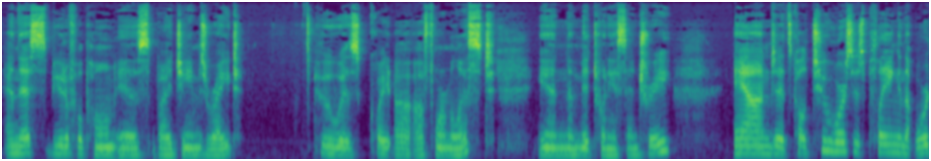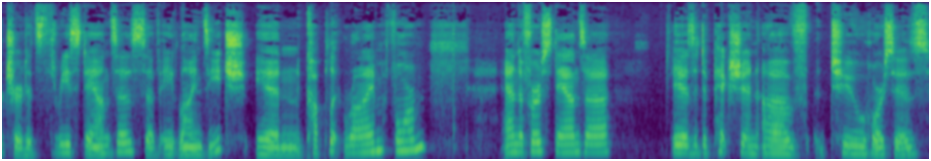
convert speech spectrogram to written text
And this beautiful poem is by James Wright who was quite a, a formalist in the mid 20th century. And it's called Two Horses Playing in the Orchard. It's three stanzas of eight lines each in couplet rhyme form. And the first stanza is a depiction of two horses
